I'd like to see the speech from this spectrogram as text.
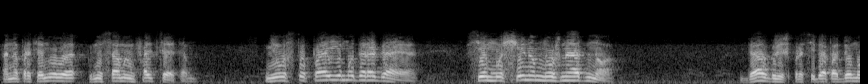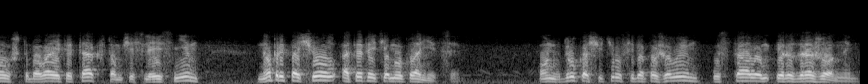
Она протянула гнусамым фальцетом. Не уступай ему, дорогая. Всем мужчинам нужно одно. Далглиш про себя подумал, что бывает и так, в том числе и с ним, но предпочел от этой темы уклониться. Он вдруг ощутил себя пожилым, усталым и раздраженным.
